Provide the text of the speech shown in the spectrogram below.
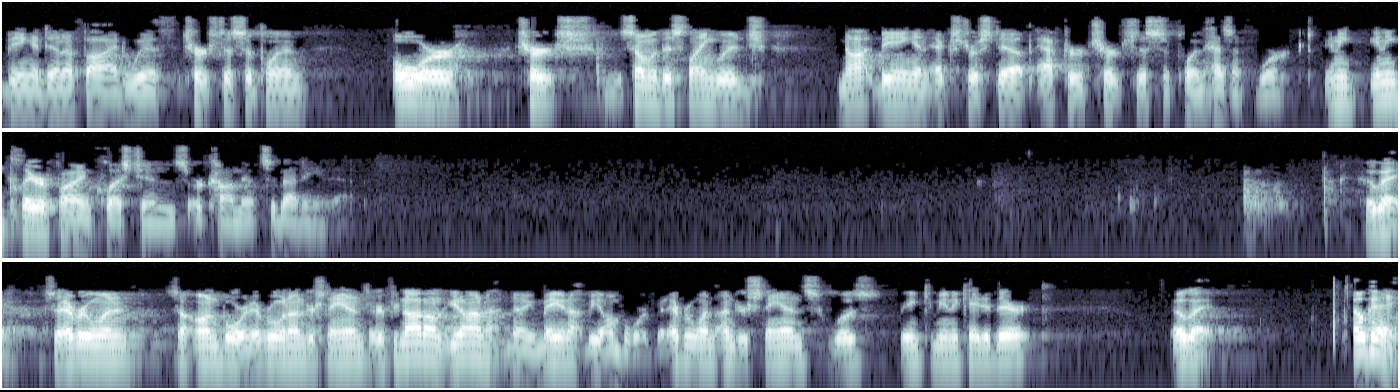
being identified with church discipline, or church, some of this language not being an extra step after church discipline hasn't worked. Any, any clarifying questions or comments about any of that? Okay, so everyone so on board. Everyone understands, or if you're not on, you don't no, you may not be on board, but everyone understands was being communicated there. Okay, Okay,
